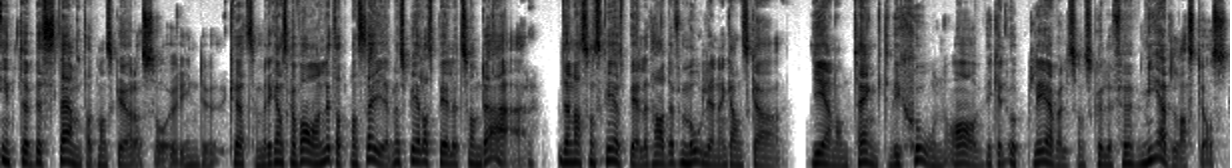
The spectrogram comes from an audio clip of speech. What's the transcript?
inte bestämt att man ska göra så ur indiekretsen, men det är ganska vanligt att man säger, men spela spelet som det är. Denna som skrev spelet hade förmodligen en ganska genomtänkt vision av vilken upplevelse som skulle förmedlas till oss.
